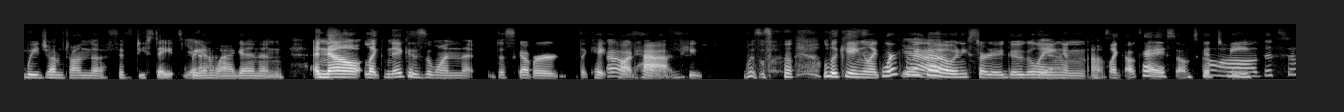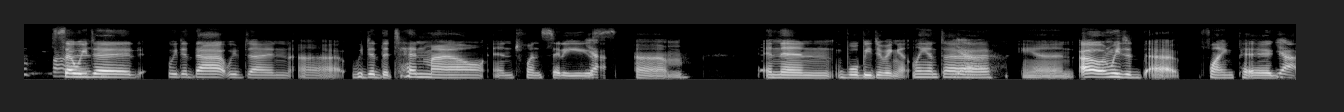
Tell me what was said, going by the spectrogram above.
we jumped on the 50 states Yeah. bandwagon and and now like Nick is the one that discovered the Cape Oh, Cod half. He was looking like where can Yeah. we go and he started googling Yeah. and I was like okay sounds good to me. That's so fun. So we did we did that. We've done uh we did the 10 mile in Twin Cities. Yeah. Um and then we'll be doing Atlanta Yeah. and oh and we did uh Flying Pig Yeah,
